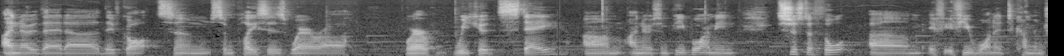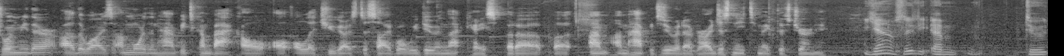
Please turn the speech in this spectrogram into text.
I know that uh, they've got some some places where uh, where we could stay. Um, I know some people. I mean, it's just a thought. Um, if, if you wanted to come and join me there, otherwise, I'm more than happy to come back. I'll, I'll, I'll let you guys decide what we do in that case. But uh, but I'm, I'm happy to do whatever. I just need to make this journey. Yeah, absolutely. Um, do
